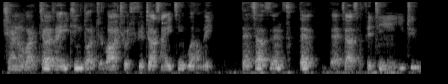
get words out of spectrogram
channel like 2018, like July 25th, 2018, when I made that 2000, that that 2015 YouTube.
